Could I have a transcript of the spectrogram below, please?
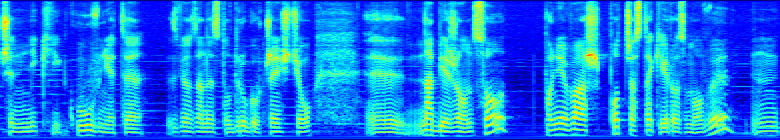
czynniki, głównie te związane z tą drugą częścią, yy, na bieżąco, ponieważ podczas takiej rozmowy mm,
